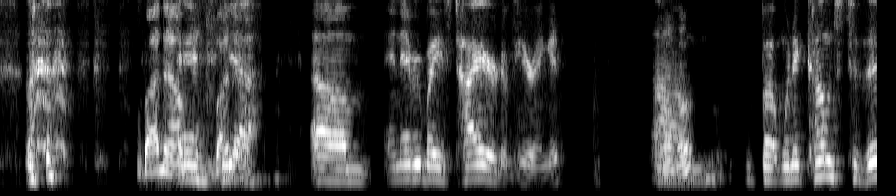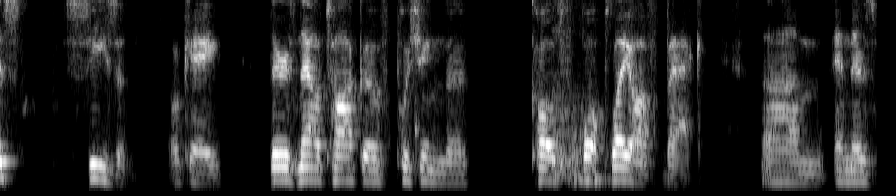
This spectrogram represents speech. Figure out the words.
By now. and, By yeah. Now. Um, and everybody's tired of hearing it. Uh-huh. Um, uh-huh but when it comes to this season, okay, there's now talk of pushing the college football playoff back. Um, and there's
